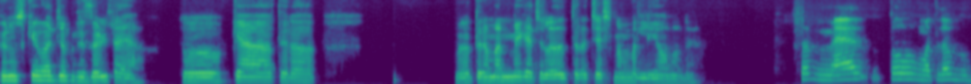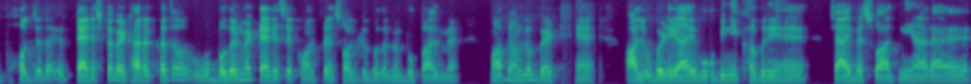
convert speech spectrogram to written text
फिर उसके बाद जब रिज़ल्ट आया तो क्या तेरा मतलब तेरे मन में क्या चला था? तेरा चेस्ट नंबर लिया उन्होंने। सर, मैं तो मतलब बहुत ज़्यादा टेरेस पे बैठा रखा था, वो बगल में टेरेस है कॉन्फ्रेंस हॉल के बगल में, भोपाल में। वहाँ पे हम लोग बैठे हैं, आलू बड़े आए, वो भी नहीं खबरें हैं, चाय में स्वाद नहीं आ रहा है।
